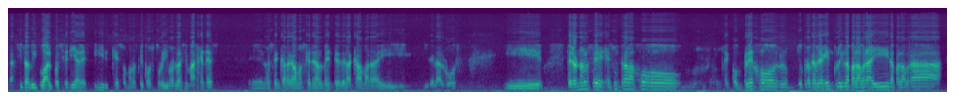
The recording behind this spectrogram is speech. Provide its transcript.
la cita habitual pues sería decir que somos los que construimos las imágenes, eh, nos encargamos generalmente de la cámara y, y de la luz. Y, pero no lo sé, es un trabajo mm, complejo, yo creo que habría que incluir la palabra ahí, la palabra mm,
